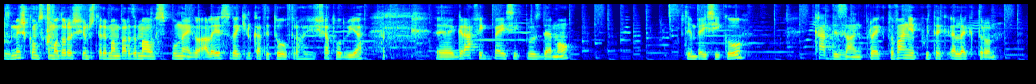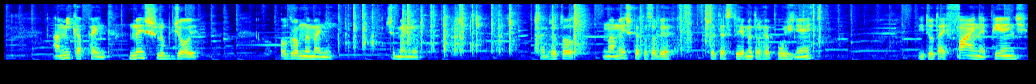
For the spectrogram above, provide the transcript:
z myszką z Commodore 64 mam bardzo mało wspólnego, ale jest tutaj kilka tytułów, trochę się światło odbija. E, Graphic Basic plus Demo. W tym Basicu. CAD Design, projektowanie płytek Electron. Amiga Paint, mysz lub Joy. Ogromne menu, czy menu. Także to na myszkę to sobie przetestujemy trochę później. I tutaj fajne 5,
